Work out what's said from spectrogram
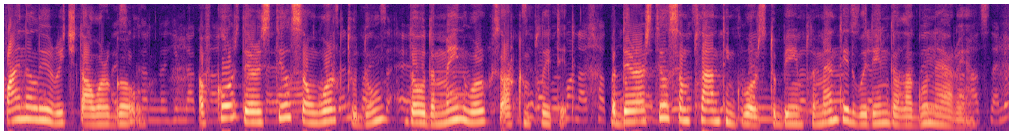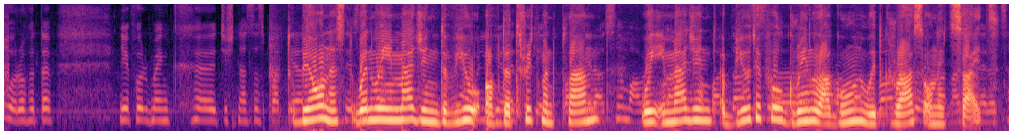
finally reached our goal. Of course, there is still some work to do, though the main works are completed, but there are still some planting works to be implemented within the lagoon area. To be honest, when we imagined the view of the treatment plant, we imagined a beautiful green lagoon with grass on its sides.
